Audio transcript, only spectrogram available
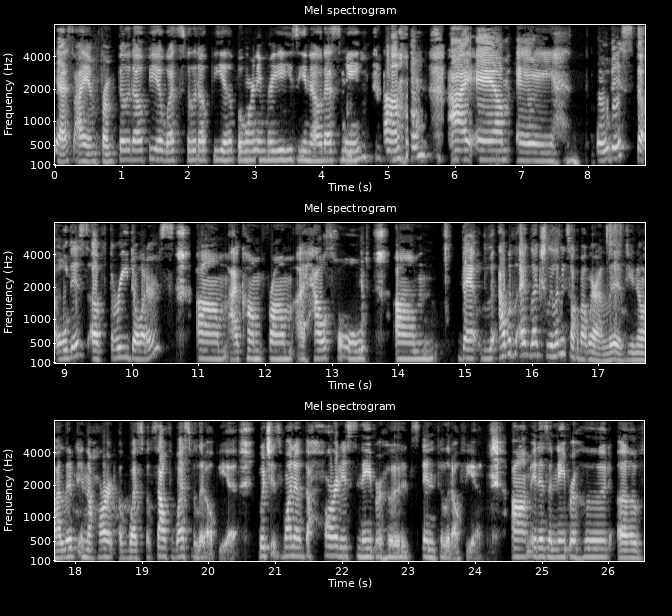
Yes, I am from Philadelphia, West Philadelphia, born and raised. You know, that's me. um, I am a oldest, the oldest of three daughters. Um, I come from a household um, that I would actually let me talk about where I lived. You know, I lived in the heart of West Southwest Philadelphia, which is one of the hardest neighborhoods in Philadelphia. Um, it is a neighborhood of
